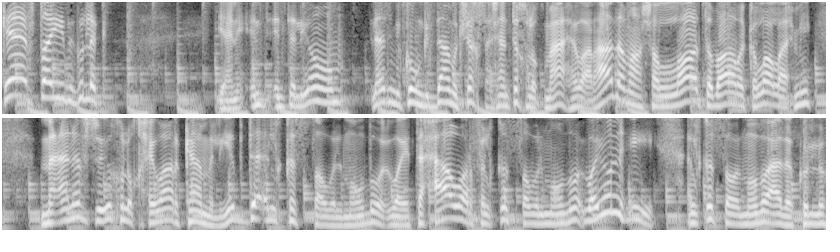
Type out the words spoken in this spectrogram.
كيف طيب يقول لك؟ يعني انت انت اليوم لازم يكون قدامك شخص عشان تخلق معاه حوار، هذا ما شاء الله تبارك الله الله يحميه مع نفسه يخلق حوار كامل، يبدأ القصة والموضوع ويتحاور في القصة والموضوع وينهي القصة والموضوع هذا كله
